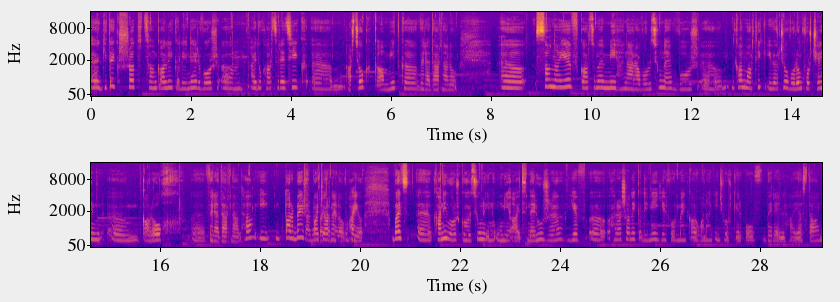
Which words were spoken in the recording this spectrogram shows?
գիտեք շատ ցանկալի կլիներ որ այ դուք հարցրեցիք արդյոք կա միտքը վերադառնալու Սա նաև կարծում եմ մի հնարավորություն է, որ կան մարդիկ ի վերջո, որոնք որ չեն կարող վերադառնալ, հա, ի տարբեր պատճառներով, այո։ Բայց քանի որ գոյություն ունի այդ ներուժը եւ հրաշալի կլինի, երբ որ մենք կարողանանք ինչ որ կերպով բերել Հայաստան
